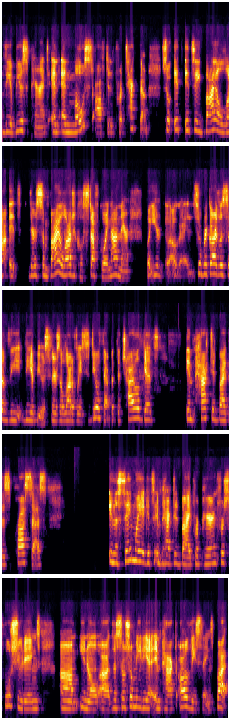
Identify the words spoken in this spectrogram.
the abuse parent and and most often protect them. So it, it's a bio it's there's some biological stuff going on there but you're okay so regardless of the the abuse there's a lot of ways to deal with that but the child gets impacted by this process in the same way it gets impacted by preparing for school shootings um, you know uh, the social media impact all of these things but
